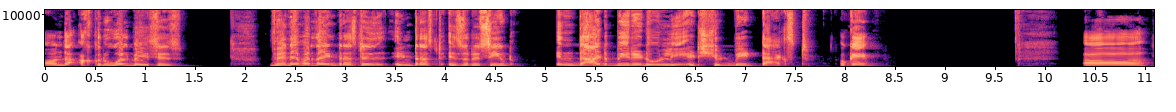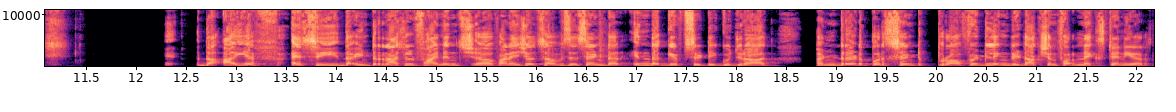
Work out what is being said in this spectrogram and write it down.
on the accrual basis. Whenever the interest is interest is received in that period only, it should be taxed. Okay uh, the IFSC, the International Finance uh, Financial Services Center in the Gift City, Gujarat, 100% profit link deduction for next 10 years.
